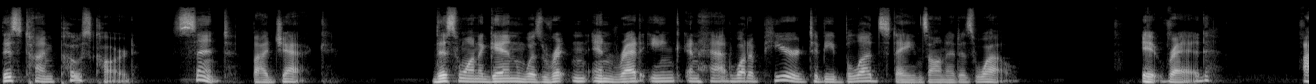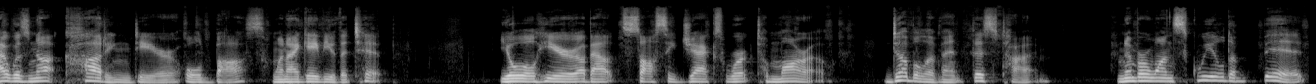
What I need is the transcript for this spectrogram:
this time postcard, sent by Jack. This one again was written in red ink and had what appeared to be bloodstains on it as well. It read, I was not codding, dear old boss, when I gave you the tip. You'll hear about Saucy Jack's work tomorrow. Double event this time. Number one squealed a bit,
